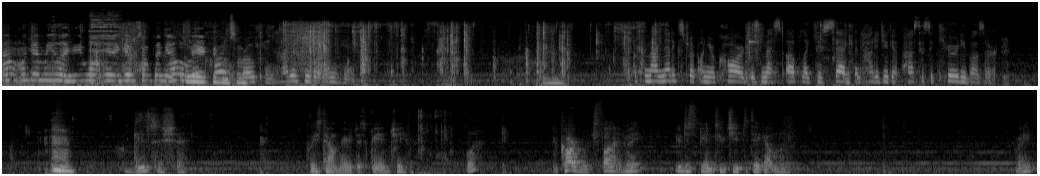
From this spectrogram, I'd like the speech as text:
Don't look at me like you want me to give something Wait, else if over your here. Give card's broken, how did you get in here? If the magnetic strip on your card is messed up like you said, then how did you get past the security buzzer? Mm. Who gives a shit? Please tell me you're just being cheap. What? Your card works fine, right? You're just being too cheap to take out money. Right?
